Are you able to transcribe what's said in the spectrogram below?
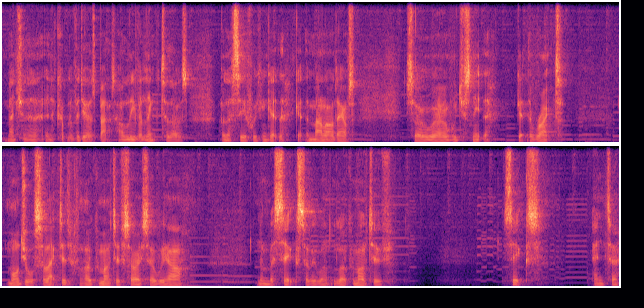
mentioned in a, in a couple of videos back. So I'll leave a link to those. But let's see if we can get the get the mallard out. So uh, we just need to get the right module selected, locomotive, sorry, so we are number six, so we want locomotive six, enter,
